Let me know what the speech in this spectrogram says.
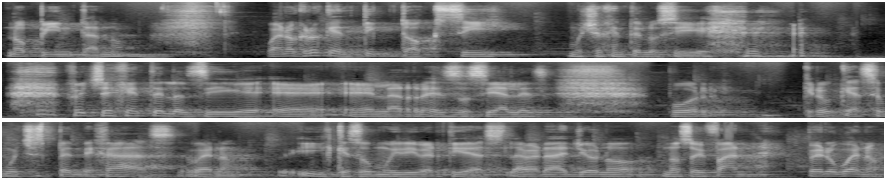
no pinta, ¿no? Bueno, creo que en TikTok sí, mucha gente lo sigue. mucha gente lo sigue eh, en las redes sociales por, creo que hace muchas pendejadas, bueno, y que son muy divertidas. La verdad yo no, no soy fan, pero bueno.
